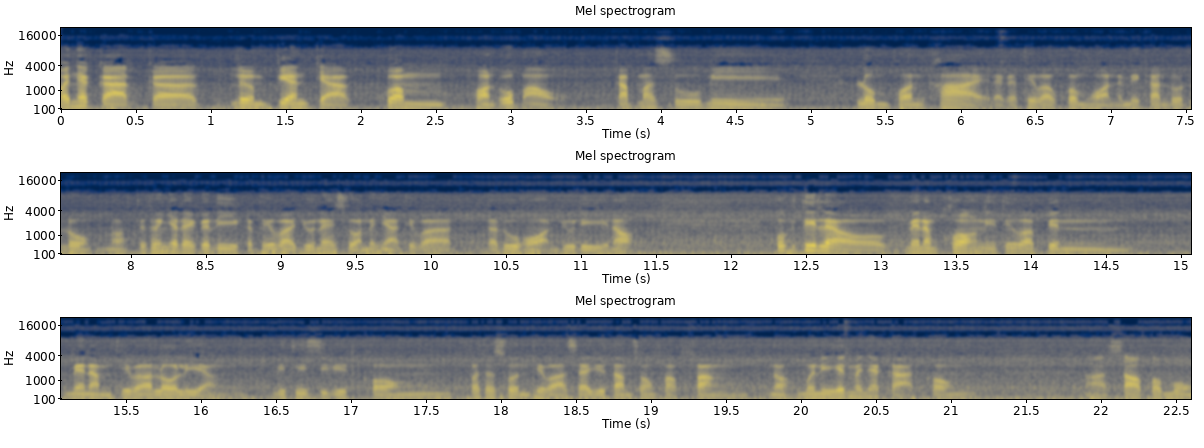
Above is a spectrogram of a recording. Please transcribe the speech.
บรรยากาศก็เริ่มเปลี่ยนจากความร้อนอบอ้ากลับมาสู่มีลมผ่อนคลายแล้วก็ที่ว่าความร้อนมีการลดลงเนาะแต่ถึงอย่างไรก็ดีก็ที่ว่าอยู่ในสวนในอย่างที่ว่าฤดูร้อนอยู่ดีเนาะปกติแล้วแม่น้ำคลองนี่ที่ว่าเป็นแม่น้ำที่ว่าโลเลียงวิถีชีวิตของประชาชนที่ว่าอาศัยอยู่ตามสองฝั่งฝั่งเนาะเมื้อนี้เห็นบรรยากาศของอ่าชาวประมง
